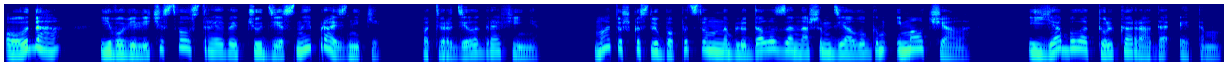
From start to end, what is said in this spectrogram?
О, да, его величество устраивает чудесные праздники, подтвердила графиня. Матушка с любопытством наблюдала за нашим диалогом и молчала. И я была только рада этому.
